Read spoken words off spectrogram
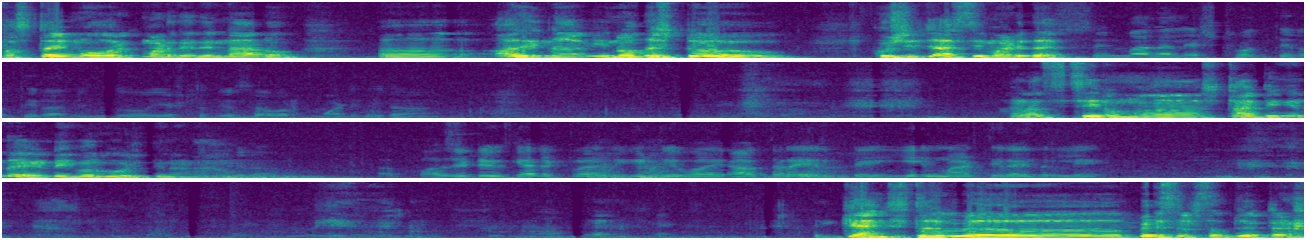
ಫಸ್ಟ್ ಟೈಮ್ ವರ್ಕ್ ಮಾಡ್ತಿದ್ದೀನಿ ನಾನು. ಅದನ್ನ ಇನ್ನೊಂದಷ್ಟು ಖುಷಿ ಜಾಸ್ತಿ ಮಾಡಿದೆ. ಸಿನಿಮಾದಲ್ಲಿ ಎಷ್ಟು ಹೊತ್ತಿರ್ತೀರಾ ನಿಮ್ದು? ಎಷ್ಟು ದಿವಸ ವರ್ಕ್ ಮಾಡಿದ್ದೀರಾ? ಅಣ್ಣ ಸಿನಿಮಾ ಸ್ಟಾರ್ಟಿಂಗ್ ಇಂದ ಎಂಡಿಂಗ್ ವರ್ಗೂ ಇರ್ತೀನಿ ಅಣ್ಣ. ಪಾಸಿಟಿವ್ ಕ್ಯಾರೆಕ್ಟರ್ ನೆಗೆಟಿವ್ ಯಾವ ತರ ಇರುತ್ತೆ? ಏನ್ ಮಾಡ್ತೀರಾ ಇದರಲ್ಲಿ? ಗ್ಯಾಂಗ್ಸ್ಟರ್ ಬೇಸ್ಡ್ ಸಬ್ಜೆಕ್ಟ್ ಅಣ್ಣ.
